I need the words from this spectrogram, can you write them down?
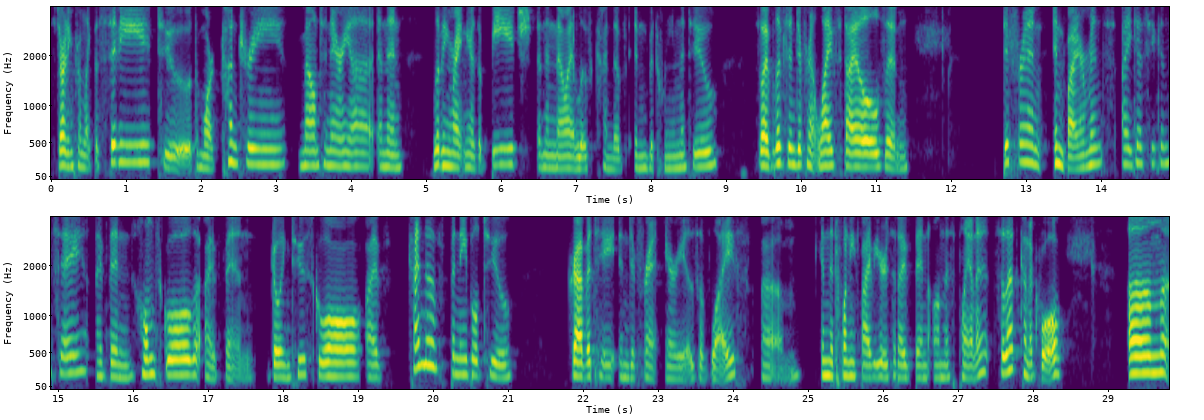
starting from like the city to the more country, mountain area, and then living right near the beach. And then now I live kind of in between the two. So I've lived in different lifestyles and different environments, I guess you can say. I've been homeschooled, I've been going to school, I've kind of been able to gravitate in different areas of life um, in the 25 years that I've been on this planet. So that's kind of cool. Um,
